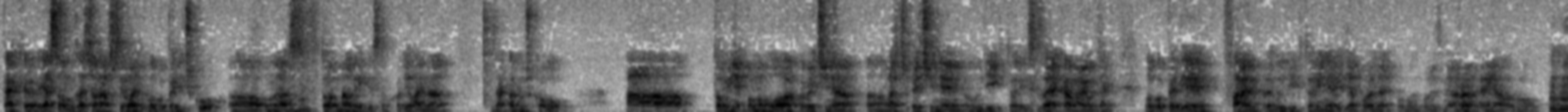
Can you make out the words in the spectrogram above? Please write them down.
tak uh, ja som začal navštevovať logopedičku uh, u nás Mhm. v Tornali, kde som chodil aj na základnú školu a to mi nepomohlo, ako väčšina, uh, väč- väčšine ľudí, ktorí sa zajakávajú, tak logopéd je fajn pre ľudí, ktorí nevedia povedať po- povedzme R, hej, alebo Mhm.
